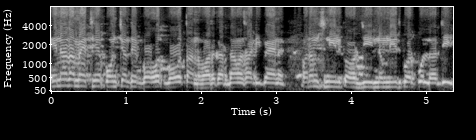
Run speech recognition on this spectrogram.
ਇਹਨਾਂ ਦਾ ਮੈਂ ਇੱਥੇ ਪਹੁੰਚਣ ਤੇ ਬਹੁਤ ਬਹੁਤ ਧੰਨਵਾਦ ਕਰਦਾ ਹਾਂ ਸਾਡੀ ਭੈਣ ਪਰਮ ਸੁਨੀਲ ਕੌਰ ਜੀ, ਨਵਨੀਤ ਕੌਰ ਭੁੱਲਰ ਜੀ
